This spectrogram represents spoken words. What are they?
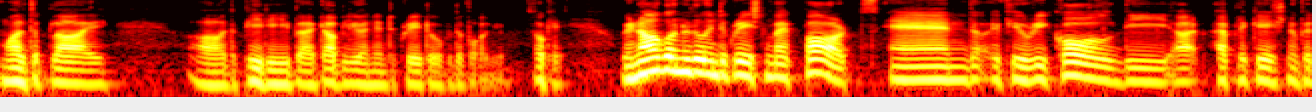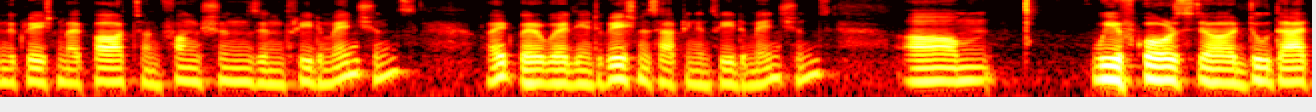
multiply uh, the PD by W and integrate over the volume. Okay, we're now going to do integration by parts and if you recall the uh, application of integration by parts on functions in three dimensions, right, where, where the integration is happening in three dimensions, um, we of course uh, do that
